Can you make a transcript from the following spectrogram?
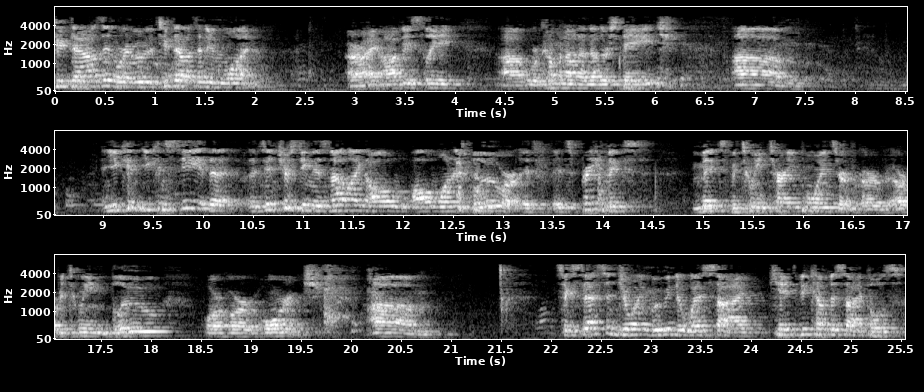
2000. We're gonna move to 2001. All right. Obviously, uh, we're coming on another stage. Um, and you can you can see that it's interesting. It's not like all all one is blue, or it's it's pretty mixed mixed between turning points, or or, or between blue or or orange. Um, success and joy moving to Westside. Kids become disciples.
